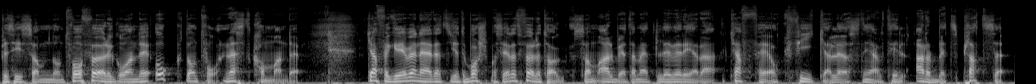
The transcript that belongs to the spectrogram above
Precis som de två föregående och de två nästkommande. Kaffegreven är ett Göteborgsbaserat företag som arbetar med att leverera kaffe och fikalösningar till arbetsplatser.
